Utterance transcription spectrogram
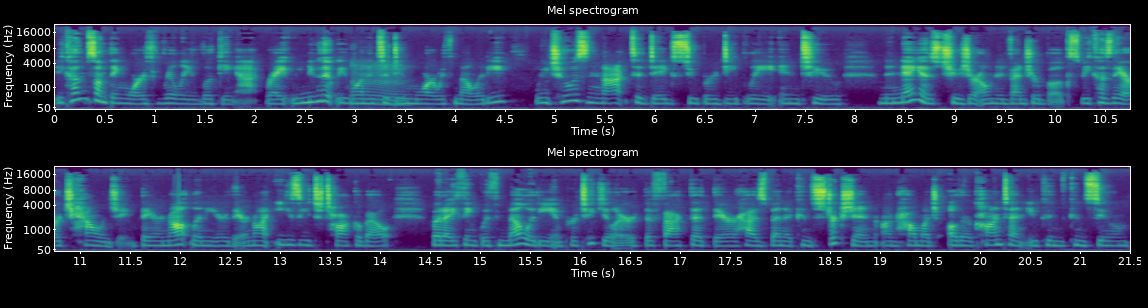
becomes something worth really looking at, right? We knew that we wanted mm. to do mm. more with Melody. We chose not to dig super deeply into Nanea's choose your own adventure books because they are challenging. They are not linear, they are not easy to talk about. But I think with Melody in particular, the fact that there has been a constriction on how much other content you can consume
